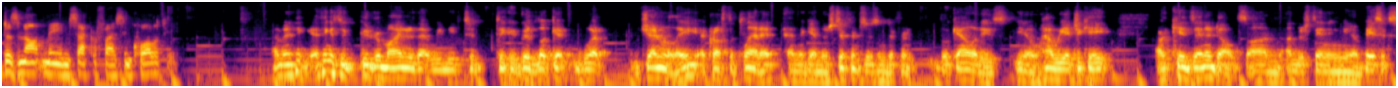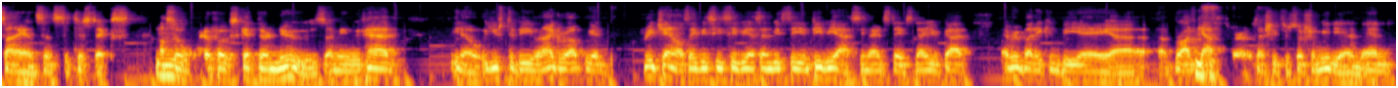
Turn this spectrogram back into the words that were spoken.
does not mean sacrificing quality? I mean, I think I think it's a good reminder that we need to take a good look at what generally across the planet, and again, there's differences in different localities. You know, how we educate our kids and adults on understanding, you know, basic science and statistics. Mm-hmm. Also, where do folks get their news? I mean, we've had, you know, it used to be when I grew up, we had three channels: ABC, CBS, NBC, and PBS. The United States. Now you've got everybody can be a, uh, a broadcaster, especially through social media, and, and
